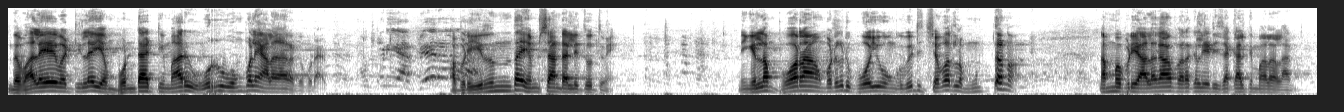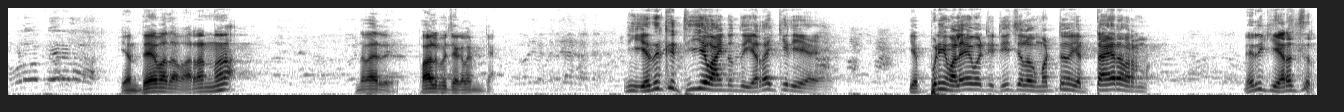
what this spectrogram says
இந்த வளைய வட்டியில் என் பொண்டாட்டி மாதிரி ஒரு ஒம்பளையும் அழகாக இருக்கக்கூடாது. அப்படி இருந்தால் எம்சாண்ட் தூத்துவேன். நீங்கள் எல்லாம் போகிறாங்க போட்டுக்கிட்டு போய் உங்கள் வீட்டு செவரில் முட்டணும். நம்ம இப்படி அழகாக பறக்கலையடி சக்காலத்தி மாலலான் என் தேவதை வரணும் இந்த மாதிரி பால் பச்சை கிளம்பிட்டேன். நீ எதுக்கு டீயை வாங்கிட்டு வந்து இறக்கிறிய? எப்படியும் வளைய வட்டி டீ செலவு மட்டும் எட்டாயிரம் வரணும். நெருக்கி இறச்சிரு.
